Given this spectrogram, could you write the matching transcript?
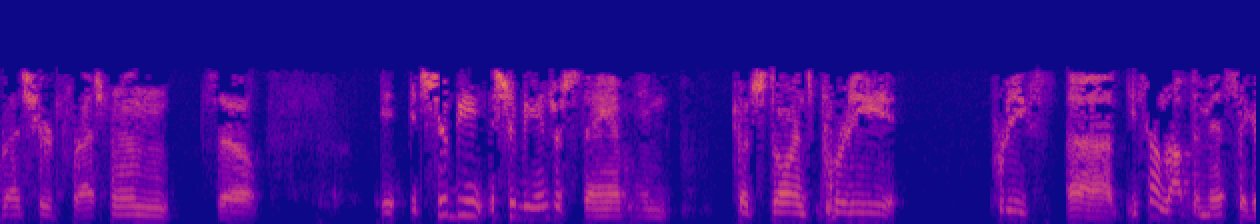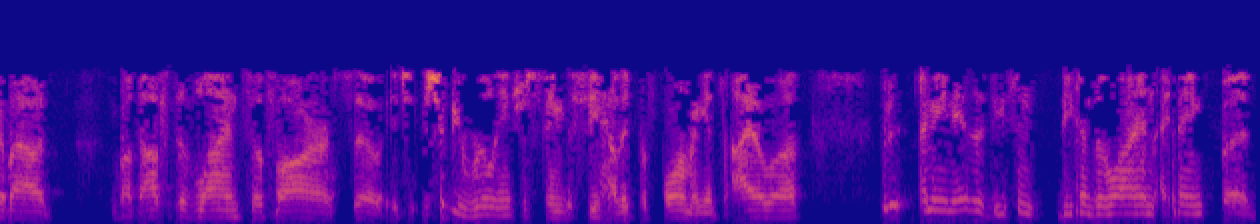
redshirt freshmen. So it, it should be it should be interesting. I mean, Coach Doeren's pretty pretty. Uh, he sounds optimistic about about the offensive line so far. So it, it should be really interesting to see how they perform against Iowa. But it, I mean, it is a decent defensive line, I think, but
